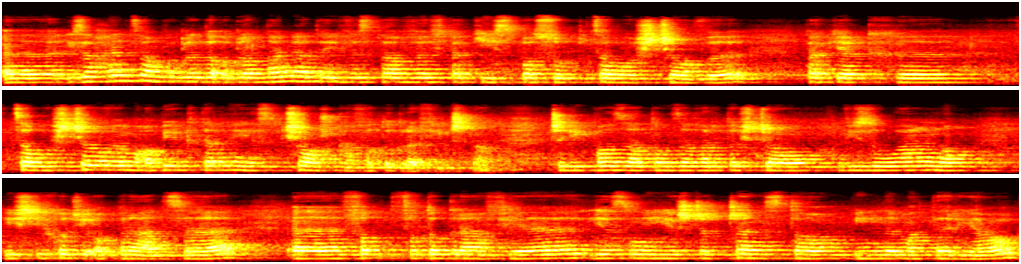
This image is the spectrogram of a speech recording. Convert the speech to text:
E, I zachęcam w ogóle do oglądania tej wystawy w taki sposób całościowy, tak jak e, całościowym obiektem jest książka fotograficzna, czyli poza tą zawartością wizualną, jeśli chodzi o pracę, e, fo- fotografię, jest w niej jeszcze często inny materiał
